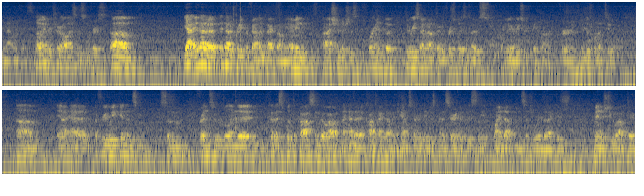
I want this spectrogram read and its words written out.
In that one, that's- Oh yeah, sure. I'll answer this one first. Um, yeah, it had a it had a pretty profound impact on me. I mean, I should have mentioned this beforehand, but the reason I went out there in the first place is I was doing a research paper on it for English 102, um, and I had a, a free weekend and some some friends who were willing to kind of split the costs and go out, and I had a contact on the camps and everything just kind of serendipitously lined up in such a way that I could manage to go out there.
